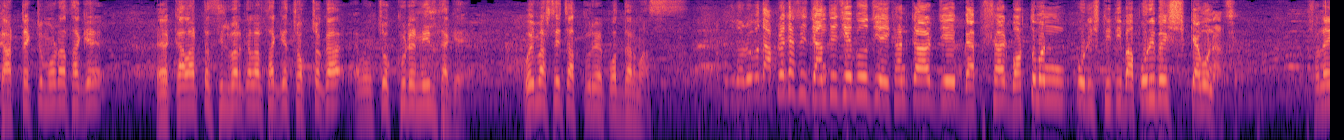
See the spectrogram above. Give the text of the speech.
ঘাটটা একটু মোটা থাকে কালারটা সিলভার কালার থাকে চকচকা এবং চোখ খুঁটে নীল থাকে। ওই মাছটাই চাঁদপুরের পদ্মার মাছ। ধন্যবাদ? আপনার কাছে জানতে চাইব যে এখানকার যে ব্যবসার বর্তমান পরিস্থিতি বা পরিবেশ কেমন আছে? আসলে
